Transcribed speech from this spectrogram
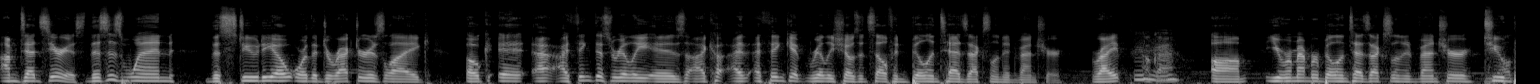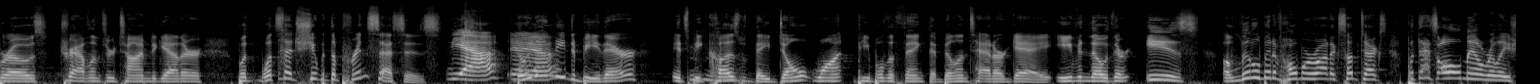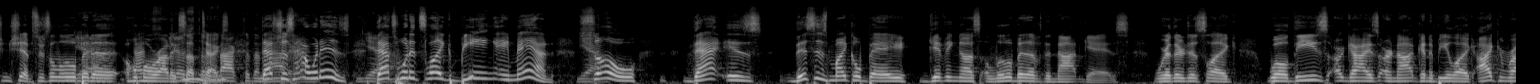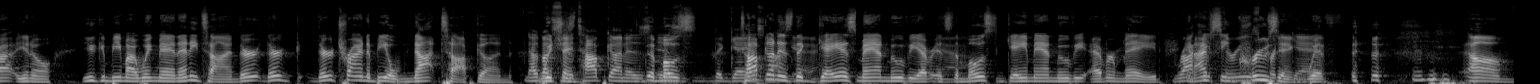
I'm dead serious. This is when the studio or the director is like, okay, eh, I I think this really is. I, I I think it really shows itself in Bill and Ted's Excellent Adventure, right? Mm-hmm. Okay. Um, you remember Bill and Ted's Excellent Adventure? Two bros traveling through time together. But what's that shit with the princesses? Yeah. yeah, They yeah. don't need to be there. It's mm-hmm. because they don't want people to think that Bill and Ted are gay, even though there is a little bit of homoerotic subtext, but that's all male relationships. There's a little bit Yeah, of that's homoerotic subtext. of that's just how it is. Yeah. That's what it's like being a man. Yeah. So that is this is Michael Bay giving us a little bit of the not gays, where they're just like, well, these are guys are not going to be like, I can ride, you know, you can be my wingman anytime. They're they're they're trying to be a not Top Gun, I was about which to say is Top Gun is the is most the gayest Top Gun is the gayest man movie ever. It's the most gay man movie ever made, Rocky and I've seen 3 is pretty Cruising with. um,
